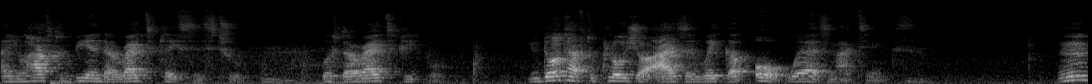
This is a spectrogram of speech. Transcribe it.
And you have to be in the right places too with the right people. You don't have to close your eyes and wake up, oh, where's my things? Hmm?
